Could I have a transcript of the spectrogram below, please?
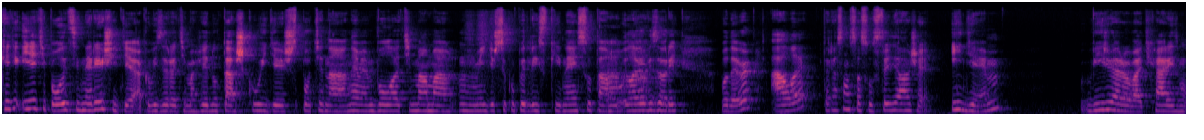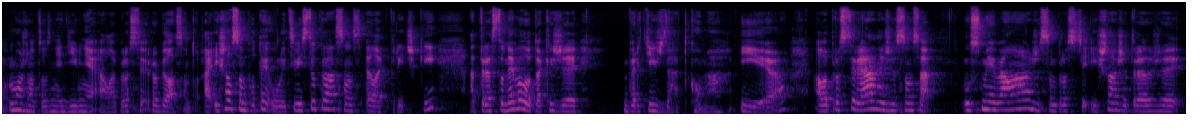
Keď idete po ulici, neriešite, ako vyzeráte, máš jednu tašku, ideš spotená, neviem, volá ti mama, mm, ideš si kúpiť lístky, nie sú tam Áno, televízory, whatever. Ale teraz som sa sústredila, že idem vyžarovať charizmu, možno to znie divne, ale proste robila som to. A išla som po tej ulici, vystúpila som z električky a teraz to nebolo také, že vrtíš zadkom a yeah, ale proste reálne, že som sa usmievala, že som proste išla, že teraz, že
